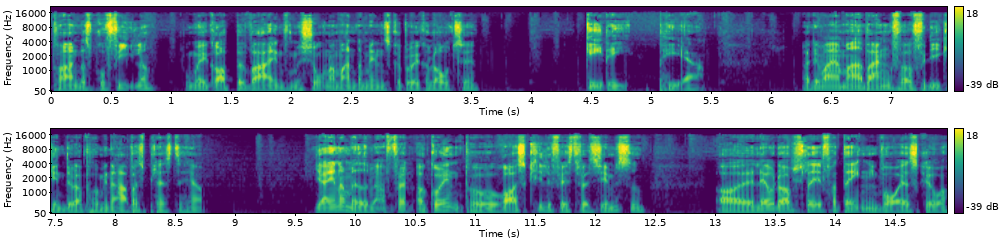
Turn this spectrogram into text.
på andres profiler. Du må ikke opbevare informationer om andre mennesker, du ikke har lov til. GDPR. Og det var jeg meget bange for, fordi igen, det var på min arbejdsplads det her. Jeg ender med i hvert fald at gå ind på Roskilde Festivals hjemmeside og lave et opslag fra dagen, hvor jeg skriver,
